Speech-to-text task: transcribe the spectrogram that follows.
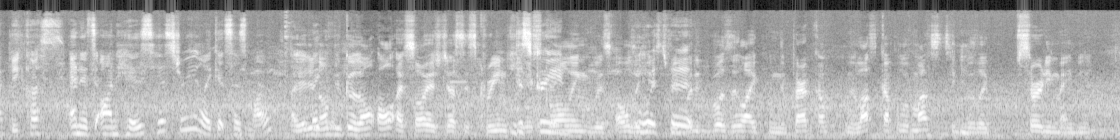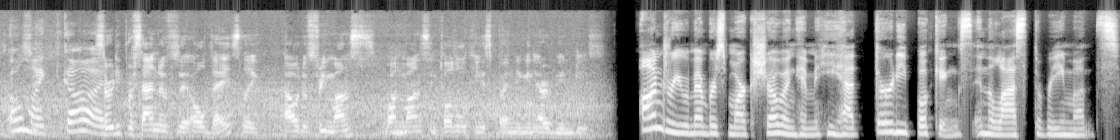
something. Because and it's on his history, like it says Mark. I didn't know because all, all I saw is just a screen. He The was screen scrolling with all the with history, the- but it was like in the, per in the last couple of months, it was like 30 maybe. Oh my god. 30% of the old days, like out of three months, one Mm-hmm. month in total, he is spending in Airbnbs. Andre remembers Mark showing him he had 30 bookings in the last three months.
